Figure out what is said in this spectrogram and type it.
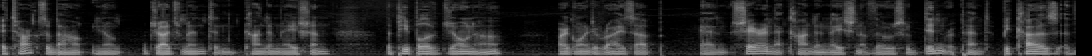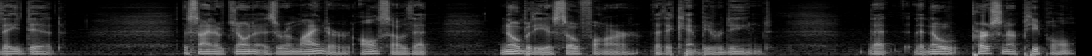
it talks about, you know, judgment and condemnation. The people of Jonah are going to rise up and share in that condemnation of those who didn't repent because they did. The sign of Jonah is a reminder also that nobody is so far that they can't be redeemed. That that no person or people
